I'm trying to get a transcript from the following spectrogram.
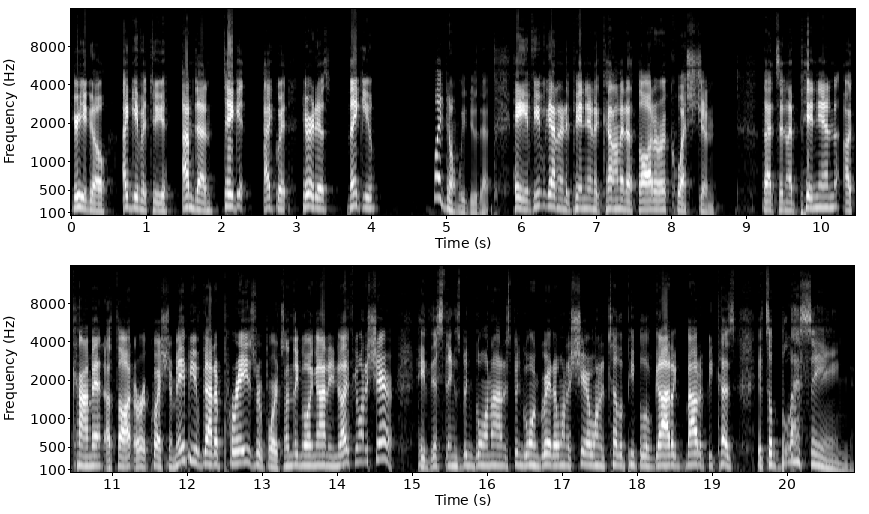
Here you go. I give it to you. I'm done. Take it. I quit. Here it is. Thank you. Why don't we do that? Hey, if you've got an opinion, a comment, a thought, or a question, that's an opinion, a comment, a thought, or a question. Maybe you've got a praise report, something going on in your life you want to share. Hey, this thing's been going on. It's been going great. I want to share. I want to tell the people of God about it because it's a blessing.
